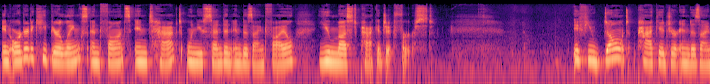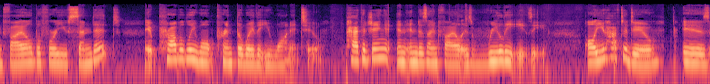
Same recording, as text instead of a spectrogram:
In order to keep your links and fonts intact when you send an InDesign file, you must package it first. If you don't package your InDesign file before you send it, it probably won't print the way that you want it to. Packaging an InDesign file is really easy. All you have to do is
